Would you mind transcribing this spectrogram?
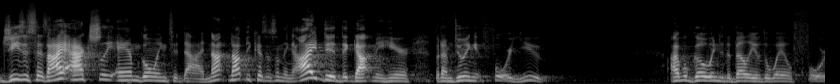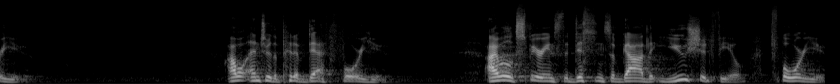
Jesus says, I actually am going to die. Not, not because of something I did that got me here, but I'm doing it for you. I will go into the belly of the whale for you. I will enter the pit of death for you. I will experience the distance of God that you should feel for you.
